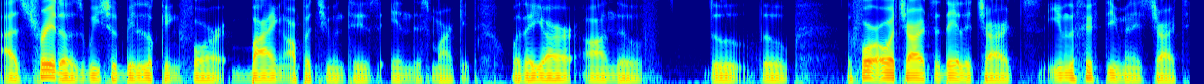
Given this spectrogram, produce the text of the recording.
as traders, we should be looking for buying opportunities in this market. Whether you're on the the the the four hour charts, the daily charts, even the 15 minutes charts,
